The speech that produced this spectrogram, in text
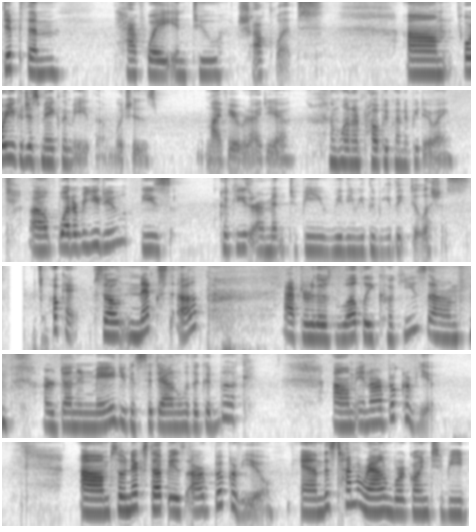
dip them halfway into chocolate. Um, or you could just make them eat them, which is my favorite idea, and one I'm probably going to be doing. Uh, whatever you do, these cookies are meant to be really, really, really delicious. Okay, so next up, after those lovely cookies um, are done and made, you can sit down with a good book um, in our book review. Um, so, next up is our book review. And this time around, we're going to be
